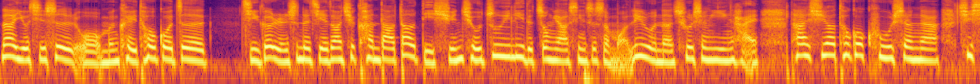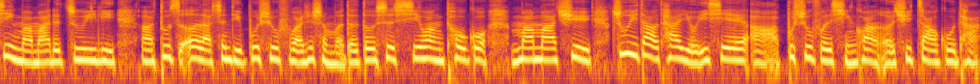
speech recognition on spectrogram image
那尤其是我们可以透过这。几个人生的阶段去看到到底寻求注意力的重要性是什么？例如呢，出生婴孩他需要透过哭声啊去吸引妈妈的注意力啊，肚子饿了、身体不舒服还是什么的，都是希望透过妈妈去注意到他有一些啊不舒服的情况而去照顾他。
